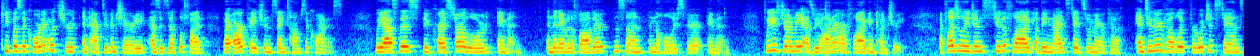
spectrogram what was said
Keep us accordant with truth and active in charity, as exemplified by our patron, St. Thomas Aquinas. We ask this through Christ our Lord. Amen. In the name of the Father, and the Son, and the Holy Spirit. Amen. Please join me as we honor our flag and country. I pledge allegiance to the flag of the United States of America and to the republic for which it stands,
